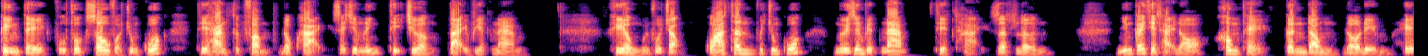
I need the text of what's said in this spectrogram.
Kinh tế phụ thuộc sâu vào Trung Quốc thì hàng thực phẩm độc hại sẽ chiếm lĩnh thị trường tại Việt Nam. Khi ông Nguyễn Phú Trọng quá thân với Trung Quốc, người dân Việt Nam thiệt hại rất lớn. Những cái thiệt hại đó không thể cân đồng đo đếm hết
